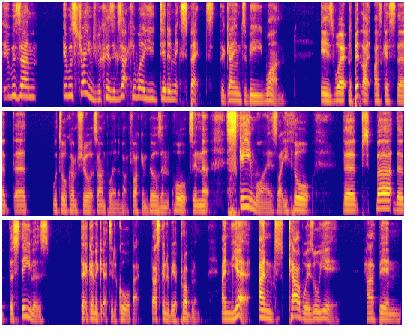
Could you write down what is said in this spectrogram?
it was um it was strange because exactly where you didn't expect the game to be won is where a bit like I guess the the we'll talk I'm sure at some point about fucking Bills and Hawks in that scheme wise like you thought the Spur the the Steelers they're going to get to the quarterback. That's going to be a problem. And yet and Cowboys all year have been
